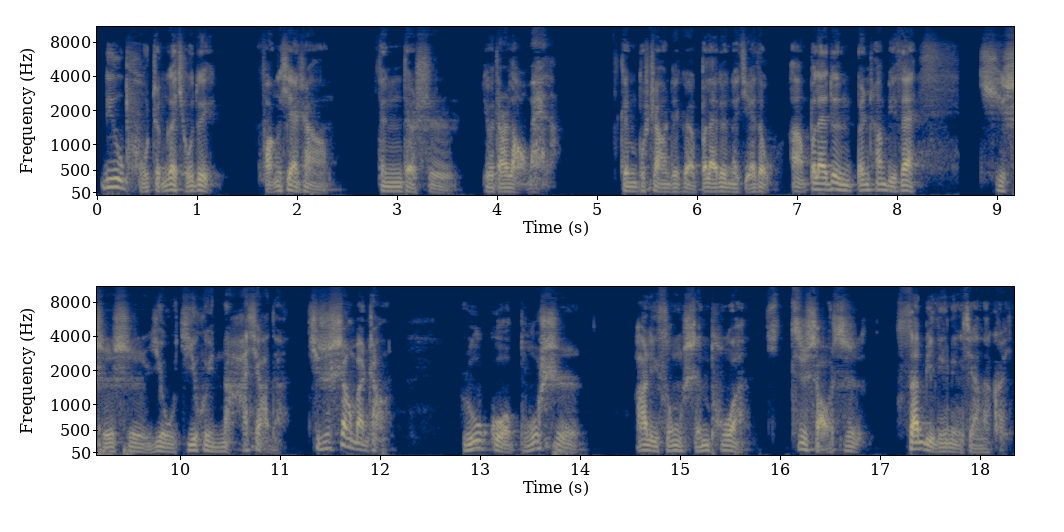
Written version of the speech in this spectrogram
利物浦整个球队防线上真的是有点老迈了，跟不上这个布莱顿的节奏啊！布莱顿本场比赛其实是有机会拿下的。其实上半场如果不是阿里松神扑啊，至少是三比零领先了，可以。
